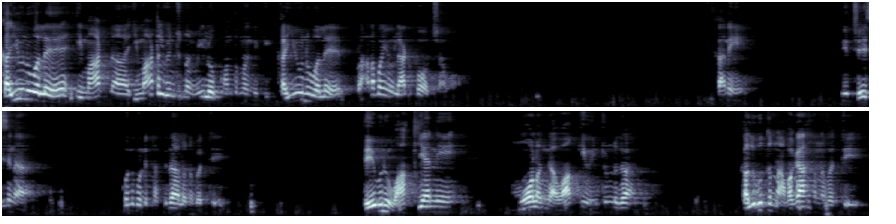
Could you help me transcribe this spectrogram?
కయ్యూను వలె ఈ మాట ఈ మాటలు వింటున్న మీలో కొంతమందికి కయ్యూను వలె ప్రాణభయం లేకపోవచ్చాము. కానీ మీరు చేసిన కొన్ని కొన్ని తప్పిదాలను బట్టి దేవుని వాక్యాన్ని మూలంగా వాక్యం వింటుండగా కలుగుతున్న అవగాహన బట్టి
